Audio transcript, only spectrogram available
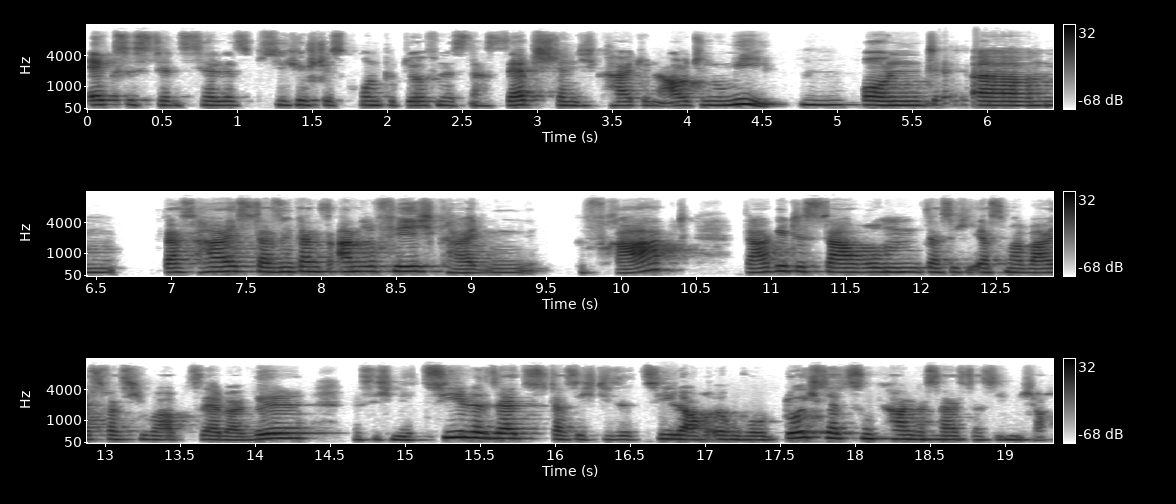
existenzielles psychisches Grundbedürfnis nach Selbstständigkeit und Autonomie. Mhm. Und ähm, das heißt, da sind ganz andere Fähigkeiten gefragt. Da geht es darum, dass ich erstmal weiß, was ich überhaupt selber will, dass ich mir Ziele setze, dass ich diese Ziele auch irgendwo durchsetzen kann. Das heißt, dass ich mich auch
